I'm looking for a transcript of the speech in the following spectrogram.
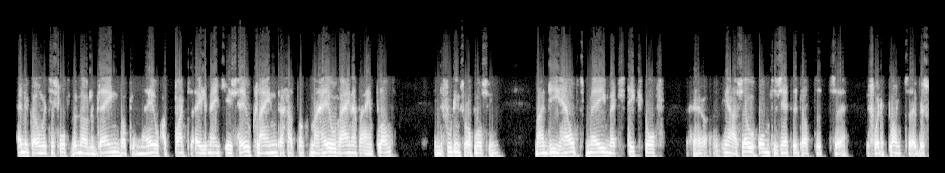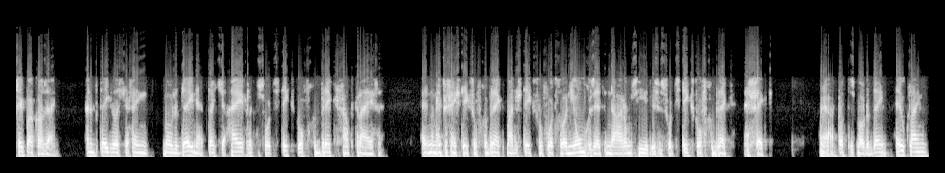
En dan komen we tenslotte bij molybdeen, wat een heel apart elementje is, heel klein. Daar gaat ook maar heel weinig bij een plant in de voedingsoplossing. Maar die helpt mee met stikstof uh, ja, zo om te zetten dat het uh, voor de plant beschikbaar kan zijn. En dat betekent dat je geen molybdeen hebt, dat je eigenlijk een soort stikstofgebrek gaat krijgen. En dan heb je geen stikstofgebrek, maar de stikstof wordt gewoon niet omgezet. En daarom zie je dus een soort stikstofgebrek effect ja, dat is molybdeen. Heel klein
